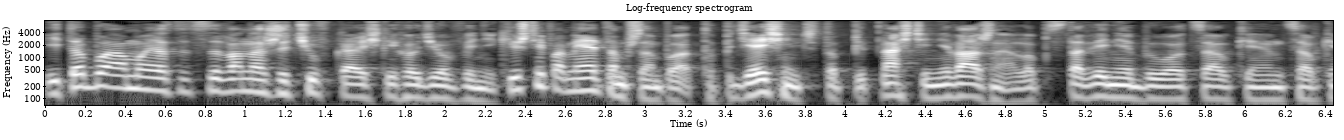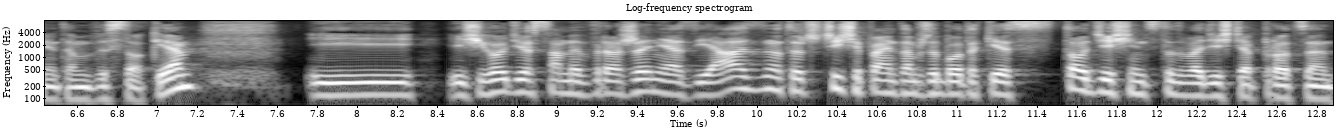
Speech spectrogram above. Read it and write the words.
I to była moja zdecydowana życiówka, jeśli chodzi o wynik. Już nie pamiętam, czy tam była top 10, czy top 15, nieważne, ale obstawienie było całkiem, całkiem tam wysokie. I jeśli chodzi o same wrażenia z jazdy, no to rzeczywiście pamiętam, że było takie 110-120%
